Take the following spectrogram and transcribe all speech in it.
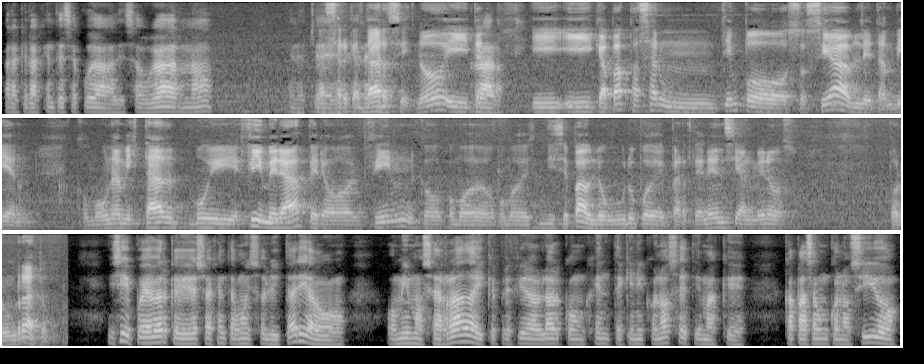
para que la gente se pueda desahogar, ¿no? En este- Hacer en este- catarsis, ¿no? Y, te- Claro. y, y capaz pasar un tiempo sociable también, como una amistad muy efímera, pero en fin, co- como, como dice Pablo, un grupo de pertenencia al menos por un rato. Y sí, puede ver que haya gente muy solitaria o, o mismo cerrada y que prefiere hablar con gente que ni conoce, temas que capaz a un conocido,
